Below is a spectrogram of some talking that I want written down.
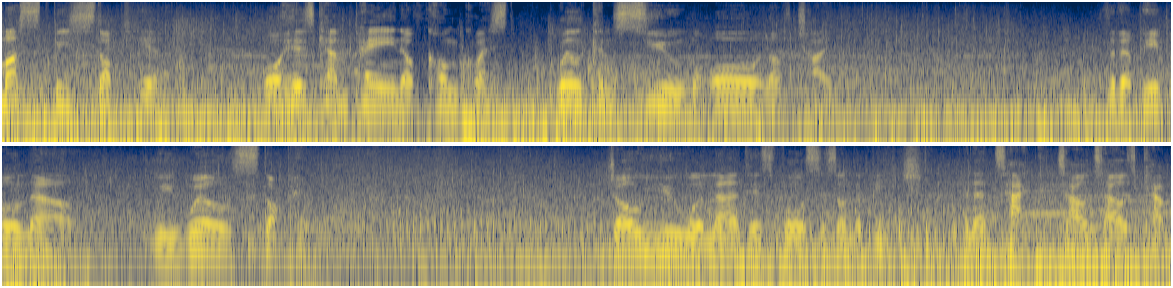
must be stopped here, or his campaign of conquest will consume all of China. For the people now, we will stop him. Zhou Yu will land his forces on the beach and attack Cao Cao's camp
